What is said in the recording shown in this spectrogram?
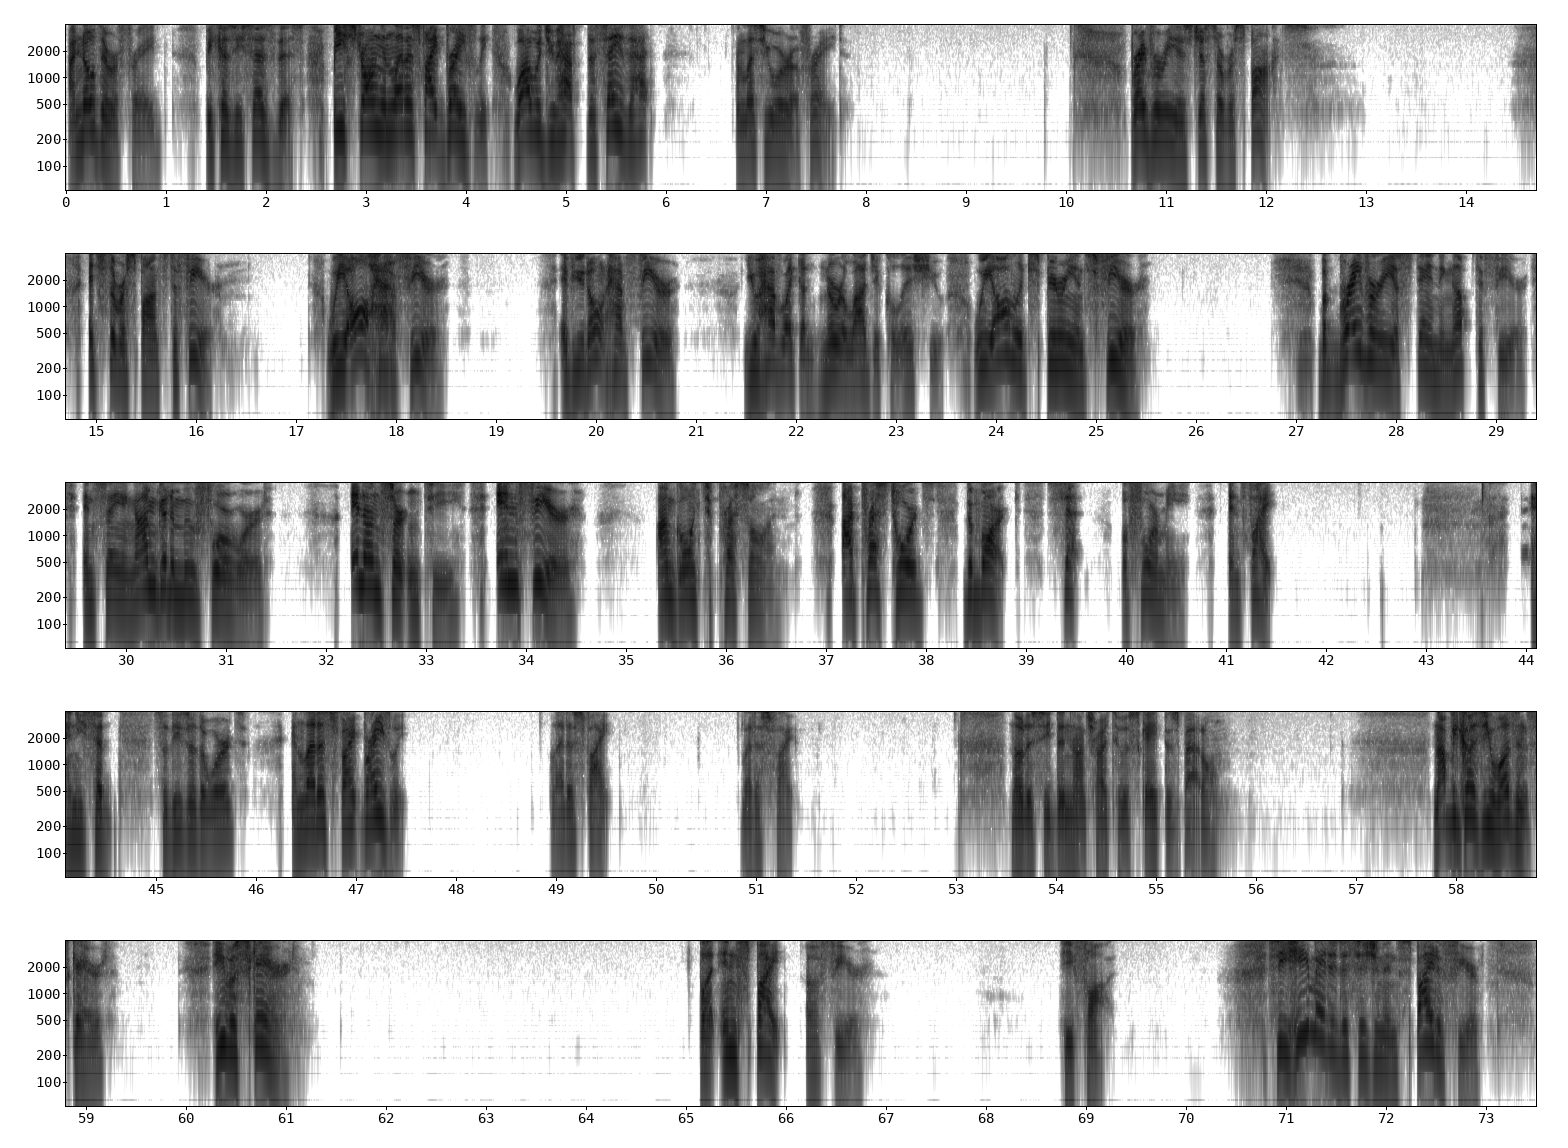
I know they're afraid because he says this Be strong and let us fight bravely. Why would you have to say that unless you were afraid? Bravery is just a response. It's the response to fear. We all have fear. If you don't have fear, you have like a neurological issue. We all experience fear. But bravery is standing up to fear and saying, I'm going to move forward in uncertainty, in fear. I'm going to press on. I press towards the mark set before me and fight. And he said, So these are the words, and let us fight bravely. Let us fight. Let us fight. Notice he did not try to escape his battle. Not because he wasn't scared, he was scared. But in spite of fear, he fought. See, he made a decision in spite of fear,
